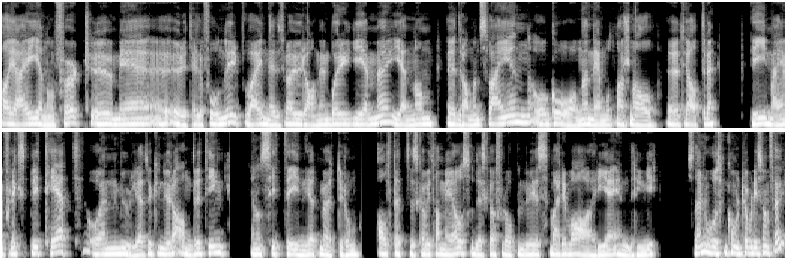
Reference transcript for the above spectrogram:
har jeg gjennomført eh, med eh, øretelefoner på vei ned fra Uranienborg-hjemmet, gjennom eh, Drammensveien og gående ned mot Nationaltheatret. Det gir meg en fleksibilitet og en mulighet til å kunne gjøre andre ting enn å sitte inne i et møterom. Alt dette skal vi ta med oss, og det skal forhåpentligvis være varige endringer. Så det er noe som kommer til å bli som før.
